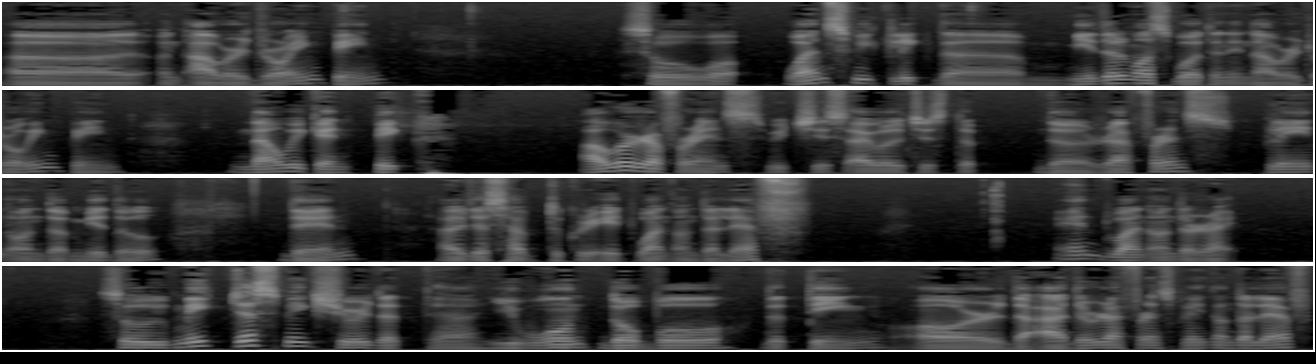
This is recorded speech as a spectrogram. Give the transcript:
uh, on our drawing pane. So once we click the middle mouse button in our drawing pane now we can pick our reference which is I will choose the the reference plane on the middle. Then I'll just have to create one on the left and one on the right. So make just make sure that uh, you won't double the thing or the other reference plane on the left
